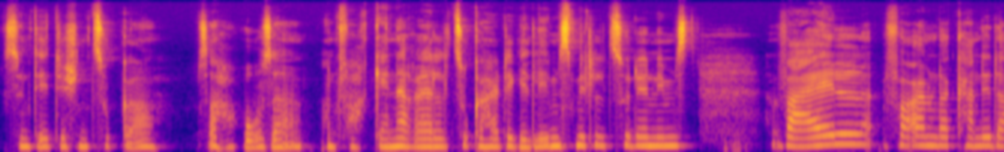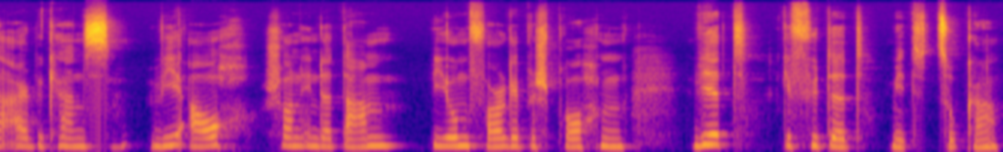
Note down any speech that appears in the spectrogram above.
synthetischen Zucker, Saccharose, einfach generell zuckerhaltige Lebensmittel zu dir nimmst, weil vor allem der Candida albicans, wie auch schon in der Darmbiom-Folge besprochen, wird gefüttert mit Zucker.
